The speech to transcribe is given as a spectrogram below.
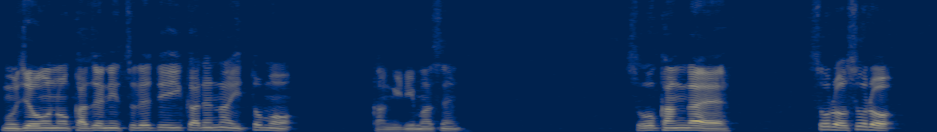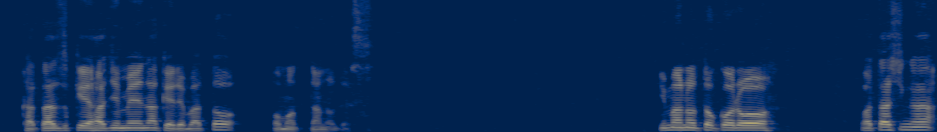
無常の風に連れて行かれないとも限りません。そう考え、そろそろ片付け始めなければと思ったのです。今のところ、私が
